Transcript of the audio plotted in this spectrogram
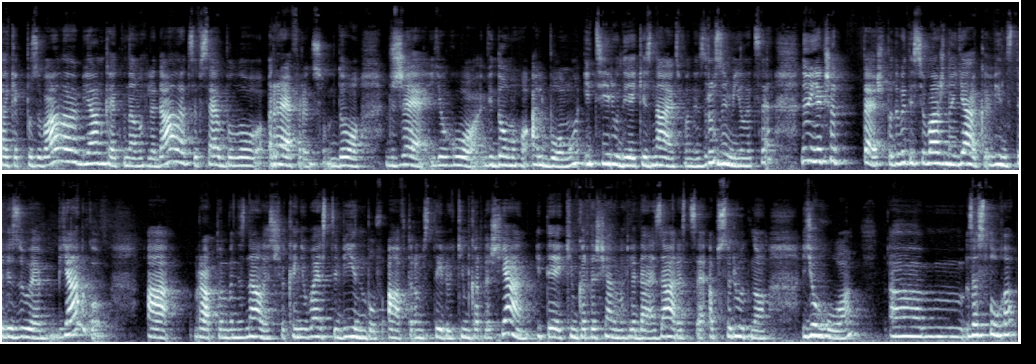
так як позувала Б'янка, як вона виглядала, це все було референсом до вже його відомого альбому. І ті люди, які знають, вони зрозуміли це. Ну і якщо теж подивитись уважно, як він стилізує Б'янку, а раптом ви не знали, що Кенні Вест він був автором стилю Кім Кардаш'ян, і те, як Кім Кардаш'ян виглядає зараз, це абсолютно його. ем, Заслуга,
